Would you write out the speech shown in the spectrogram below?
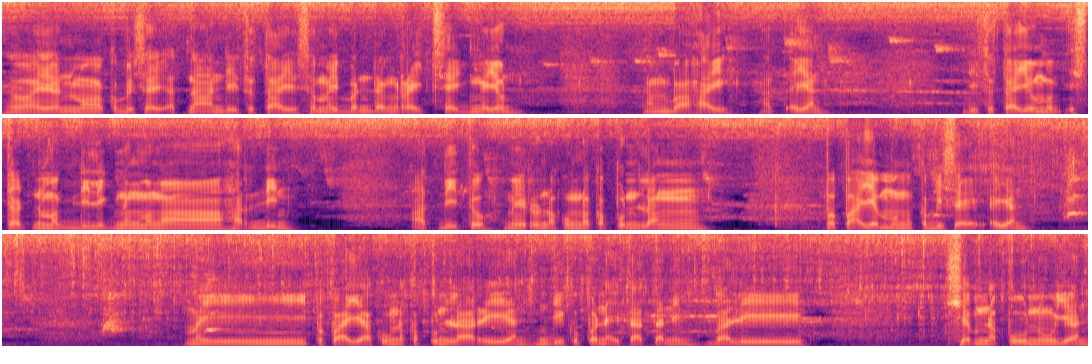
So, ayan mga kabisay at naandito tayo sa may bandang right side ngayon ng bahay. At ayan, dito tayo mag-start na magdilig ng mga hardin. At dito, meron akong nakapunlang papaya mga kabisay. Ayan. May papaya akong nakapunlari yan. Hindi ko pa na itatanim. Bali, siyam na puno yan.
